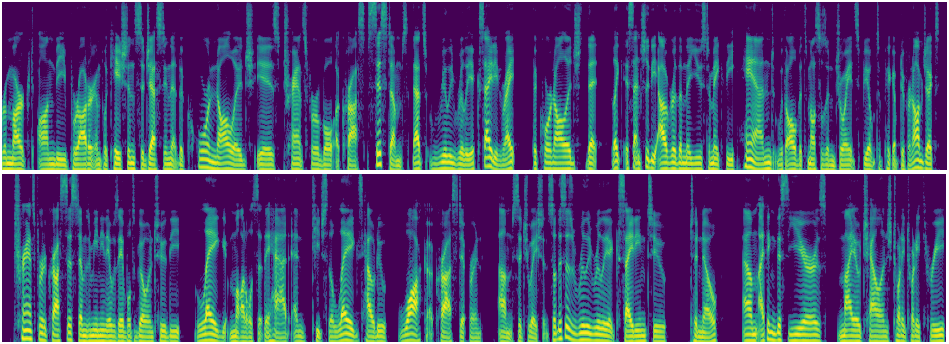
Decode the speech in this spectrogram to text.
remarked on the broader implications, suggesting that the core knowledge is transferable across systems. That's really, really exciting, right? the core knowledge that, like, essentially the algorithm they use to make the hand with all of its muscles and joints be able to pick up different objects transferred across systems, meaning it was able to go into the leg models that they had and teach the legs how to walk across different um, situations. So this is really, really exciting to to know. Um, I think this year's MyoChallenge 2023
